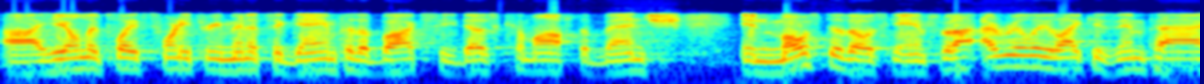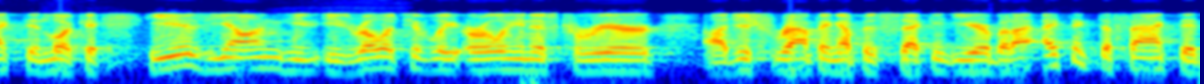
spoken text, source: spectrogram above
Uh, he only plays 23 minutes a game for the Bucks. He does come off the bench in most of those games, but I, I really like his impact. And look, he is young. He, he's relatively early in his career, uh, just wrapping up his second year. But I, I think the fact that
